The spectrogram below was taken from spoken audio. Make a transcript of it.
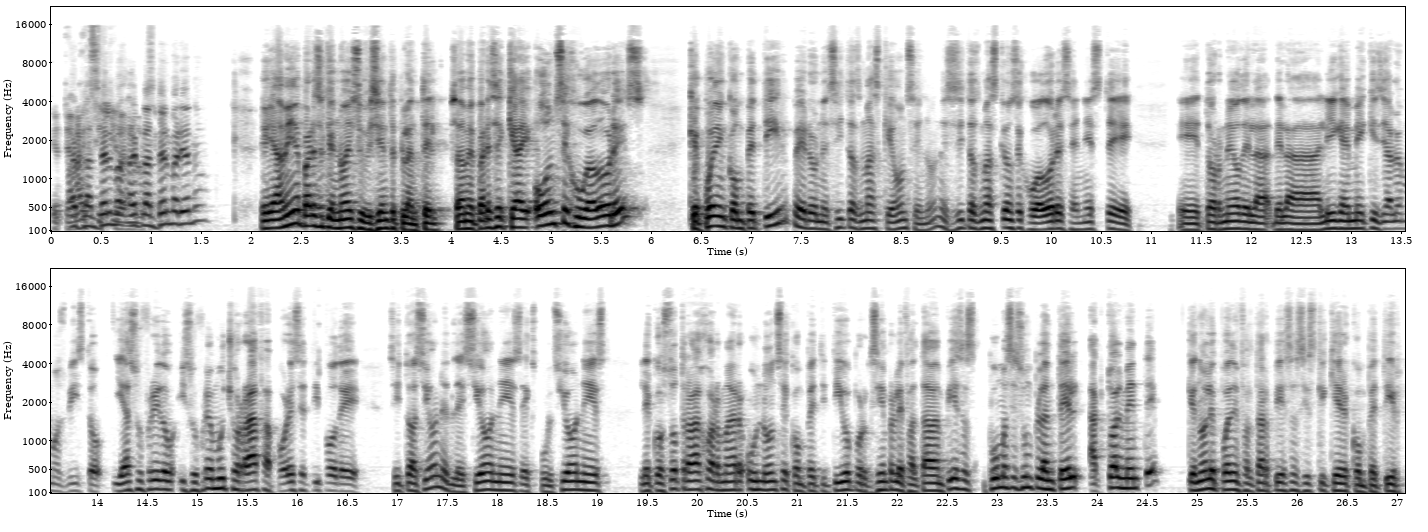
que te ¿Hay, plantel, ¿Hay plantel, Mariano? Eh, a mí me parece que no hay suficiente plantel. O sea, me parece que hay 11 jugadores que pueden competir, pero necesitas más que 11, ¿no? Necesitas más que 11 jugadores en este eh, torneo de la, de la Liga MX, ya lo hemos visto. Y ha sufrido, y sufrió mucho Rafa por ese tipo de situaciones, lesiones, expulsiones. Le costó trabajo armar un 11 competitivo porque siempre le faltaban piezas. Pumas es un plantel actualmente que no le pueden faltar piezas si es que quiere competir.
